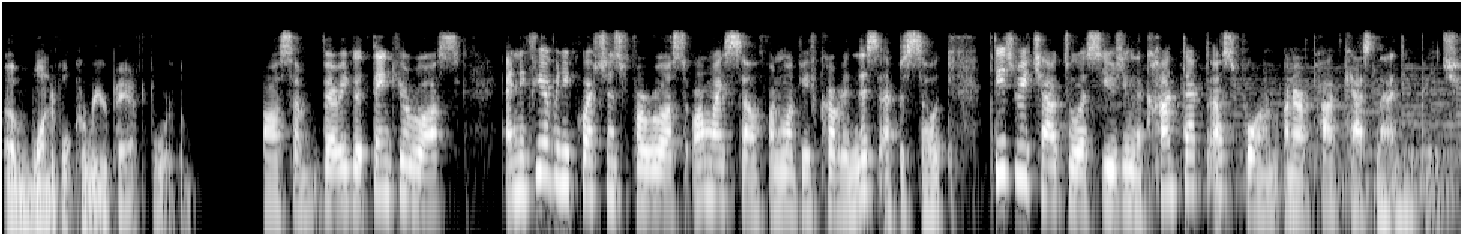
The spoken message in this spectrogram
a wonderful career path for them. Awesome. Very good. Thank you, Ross. And if you have any questions for Ross or myself on what we've covered in this episode, please reach out to us using the Contact Us form on our podcast landing page.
